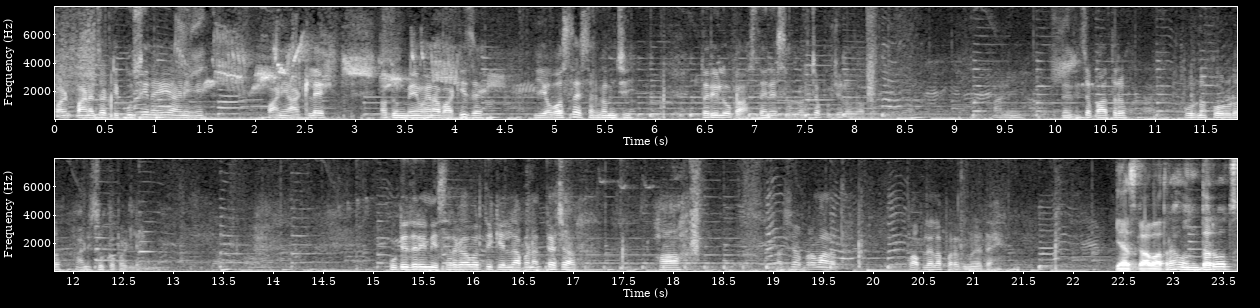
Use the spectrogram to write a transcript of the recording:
पण पाण्याचा टिपूसही नाही आणि पाणी आटले अजून मे महिना बाकीच आहे. ही अवस्था आहे संगमची. तरी लोक आस्थेने संगमच्या पूजेला जातात. आणि नदीचं पात्र पूर्ण कोरडं आणि सुकं पडले कुठेतरी निसर्गावरती केलेला आपण अत्याचार हा अशा प्रमाणात तो आपल्याला परत मिळत आहे. याच गावात राहून दररोज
